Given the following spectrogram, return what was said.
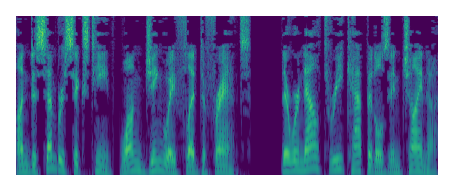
On December 16, Wang Jingwei fled to France. There were now three capitals in China,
